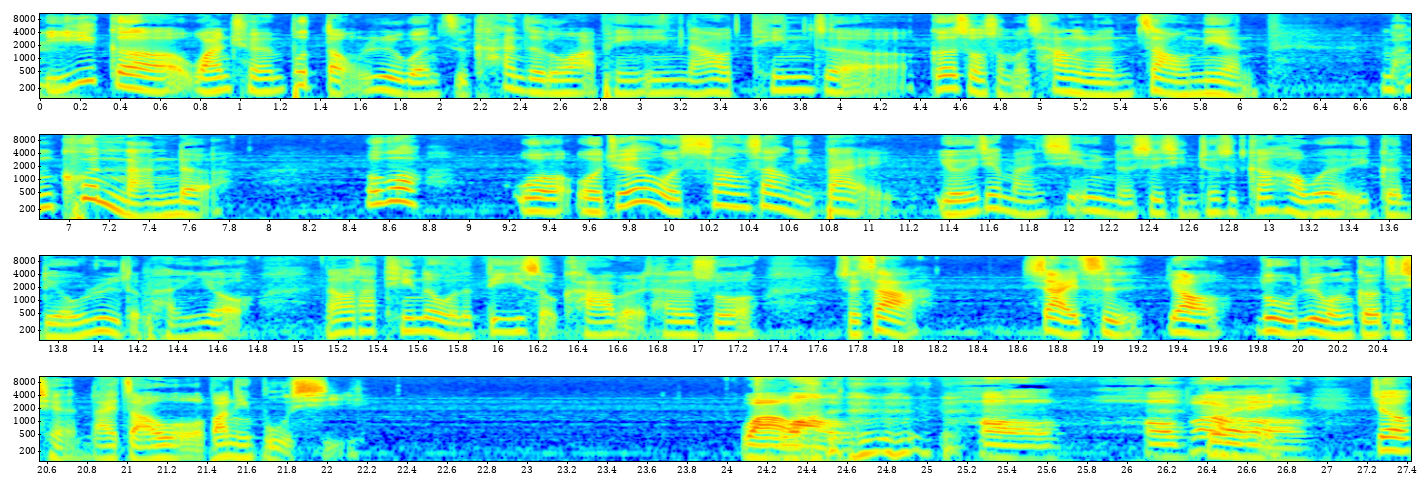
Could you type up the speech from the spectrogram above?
以一个完全不懂日文，只看着罗马拼音，然后听着歌手什么唱的人照念，蛮困难的。不过我我觉得我上上礼拜有一件蛮幸运的事情，就是刚好我有一个留日的朋友，然后他听了我的第一首 cover，他就说：“水萨，下一次要录日文歌之前来找我，我帮你补习。”哇哦，好好棒哦！就。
